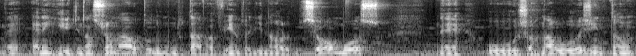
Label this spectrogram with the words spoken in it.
Né? Era em rede nacional, todo mundo estava vendo ali na hora do seu almoço né? o jornal hoje, então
